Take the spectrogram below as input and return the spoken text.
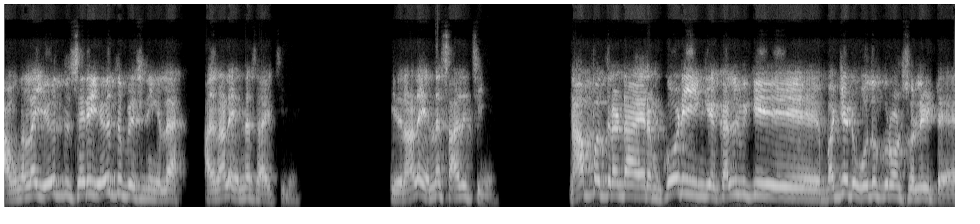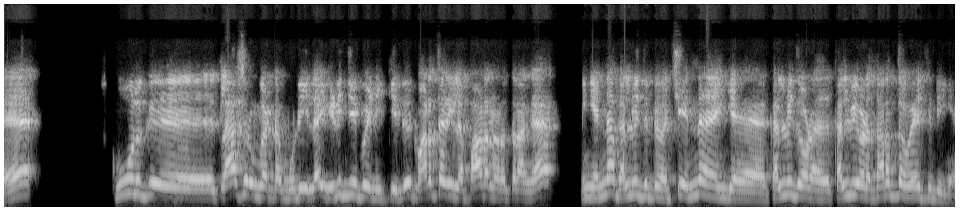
அவங்க எல்லாம் எழுத்து சரி எழுத்து பேசுனீங்கல்ல அதனால என்ன சாதிச்சீங்க? இதனால என்ன சாதிச்சீங்க? நாற்பத்தி ரெண்டாயிரம் கோடி இங்க கல்விக்கு பட்ஜெட் ஒதுக்குறோம்னு சொல்லிட்டு ஸ்கூலுக்கு கிளாஸ் ரூம் கட்ட முடியல இடிஞ்சு போய் நிக்குது மரத்தடியில பாடம் நடத்துறாங்க. நீங்க என்ன கல்வி திட்டம் வச்சு என்ன இங்க கல்வியோட கல்வியோட தரத்தை உயர்த்திட்டீங்க?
